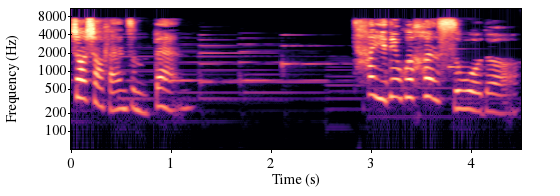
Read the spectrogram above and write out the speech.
赵小凡怎么办？他一定会恨死我的！”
